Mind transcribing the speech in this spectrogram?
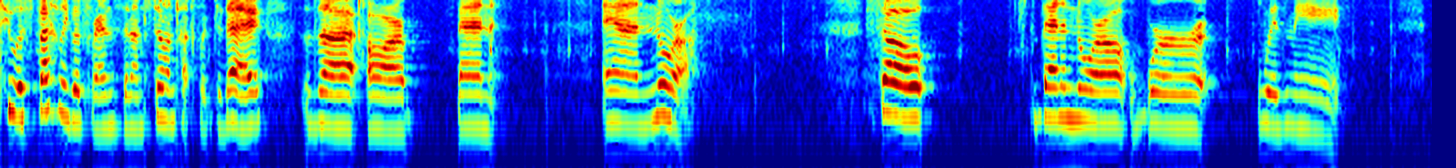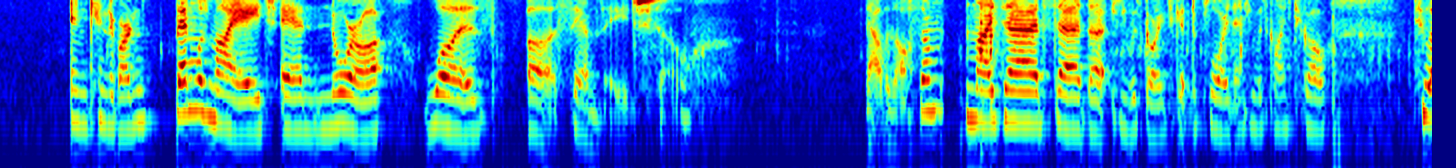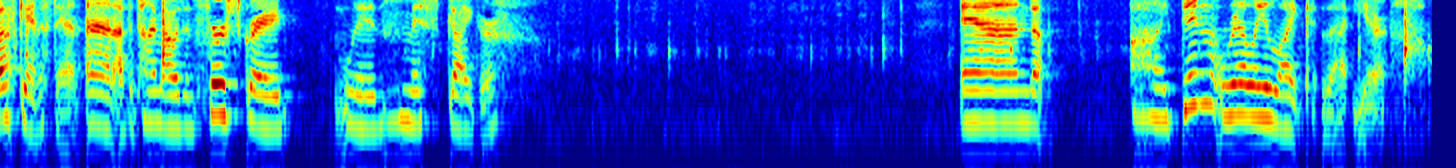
two especially good friends that I'm still in touch with today that are Ben and Nora. So Ben and Nora were with me in kindergarten. Ben was my age, and Nora was uh, Sam's age, so that was awesome. My dad said that he was going to get deployed and he was going to go to Afghanistan. And at the time, I was in first grade with Miss Geiger. and I didn't really like that year.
